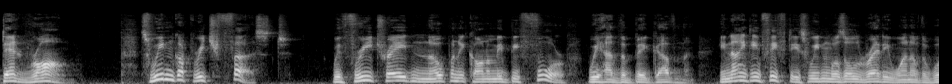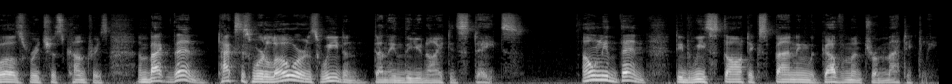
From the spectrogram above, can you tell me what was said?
Dead wrong. Sweden got rich first, with free trade and an open economy before we had the big government. In 1950, Sweden was already one of the world's richest countries, and back then taxes were lower in Sweden than in the United States. Only then did we start expanding the government dramatically.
